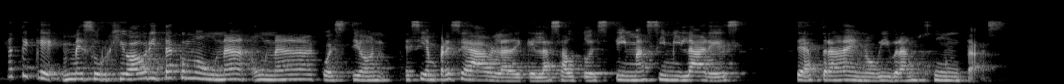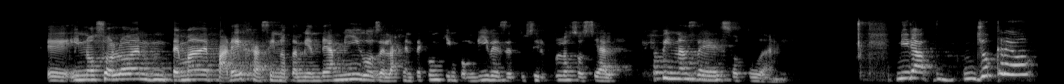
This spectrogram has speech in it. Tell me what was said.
Fíjate que me surgió ahorita como una, una cuestión que siempre se habla de que las autoestimas similares se atraen o vibran juntas. Eh, y no solo en tema de pareja, sino también de amigos, de la gente con quien convives, de tu círculo social. ¿Qué opinas de eso tú, Dani? Mira, yo creo,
